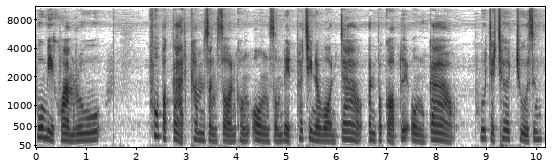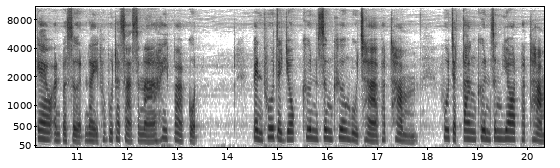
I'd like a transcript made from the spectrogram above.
ผู้มีความรู้ ผู้ประกาศคำสั่งสอนขององค์สมเด็จพระชินวรเจ้าอันประกอบด้วยองค์เก้าผู้จะเชิดชูซึ่งแก้วอันประเสริฐในพระพุทธศาสนาให้ปรากฏ เป็นผู้จะยกขึ้นซึ่งเครื่องบูชาพระธรรม ผู้จะตั้งขึ้นซึ่งยอดพระธรรม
